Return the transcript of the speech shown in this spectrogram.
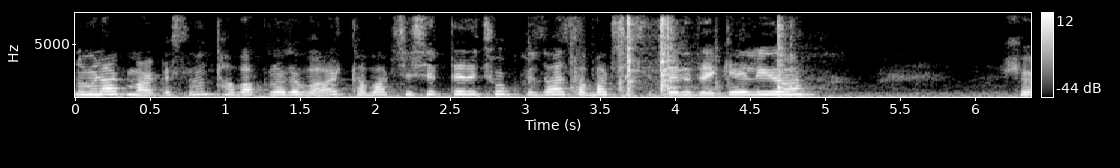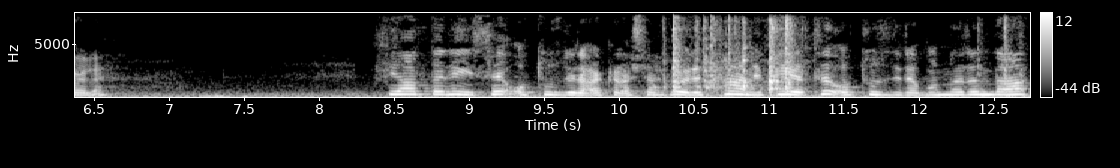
Numerak markasının tabakları var. Tabak çeşitleri çok güzel. Tabak çeşitleri de geliyor. Şöyle. Fiyatları ise 30 lira arkadaşlar. Böyle tane fiyatı 30 lira. Bunların da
